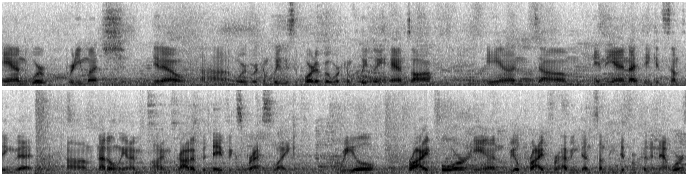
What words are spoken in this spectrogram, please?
and we're pretty much you know uh, we're, we're completely supportive but we're completely hands off and um, in the end i think it's something that um, not only I'm, I'm proud of but they've expressed like real pride for and real pride for having done something different for the network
